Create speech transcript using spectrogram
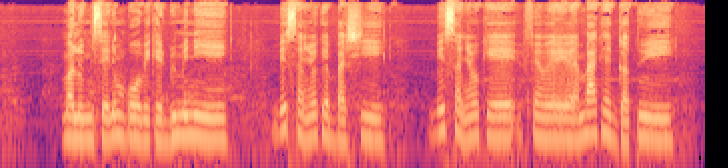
malo misɛnni bɔ bɛ kɛ dumuni ye n bɛ saɲɔ kɛ basi ye n bɛ saɲɔ kɛ fɛn wɛrɛ n b'a kɛ gato ye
